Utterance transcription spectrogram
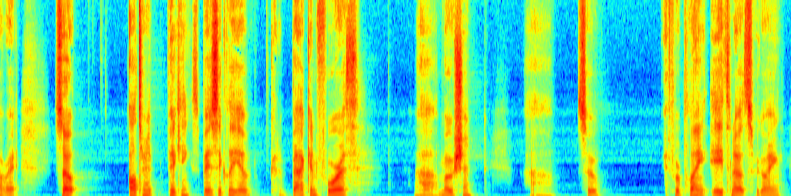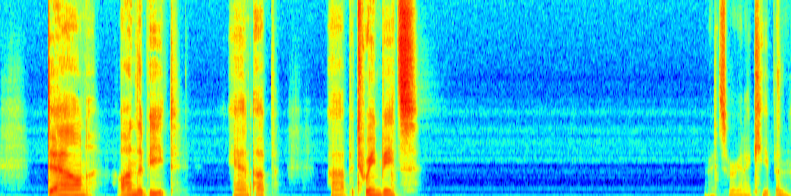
All right. So alternate picking is basically a kind of back and forth uh, motion. Uh, so if we're playing eighth notes, we're going down on the beat and up uh, between beats. All right, so we're going to keep an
